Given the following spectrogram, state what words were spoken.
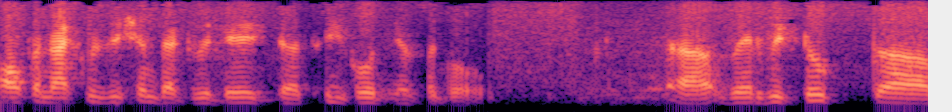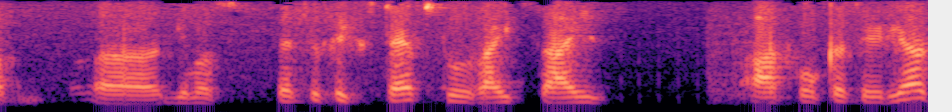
of an acquisition that we did uh, three, four years ago, uh, where we took, uh, uh, you know, specific steps to right size our focus areas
